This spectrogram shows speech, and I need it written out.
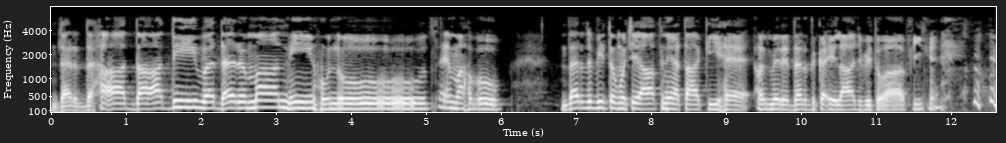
درد ہا دادی و درمانی ہنوز۔ اے محبوب، درد بھی تو مجھے آپ نے عطا کی ہے اور میرے درد کا علاج بھی تو آپ ہی ہیں۔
